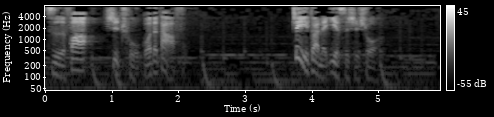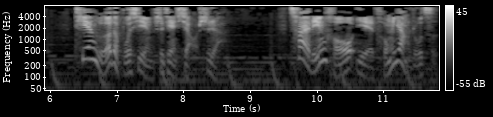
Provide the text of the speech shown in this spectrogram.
子发是楚国的大夫。这一段的意思是说，天鹅的不幸是件小事啊。蔡灵侯也同样如此，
